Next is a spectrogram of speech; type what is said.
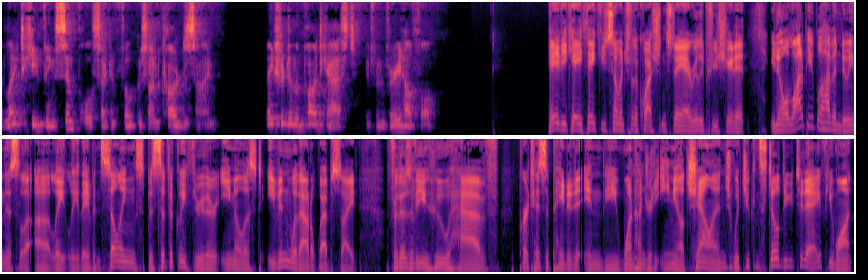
I'd like to keep things simple so I can focus on card design. Thanks for doing the podcast. It's been very helpful. Hey, VK, thank you so much for the question today. I really appreciate it. You know, a lot of people have been doing this uh, lately. They've been selling specifically through their email list, even without a website. For those of you who have participated in the 100 email challenge, which you can still do today if you want.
